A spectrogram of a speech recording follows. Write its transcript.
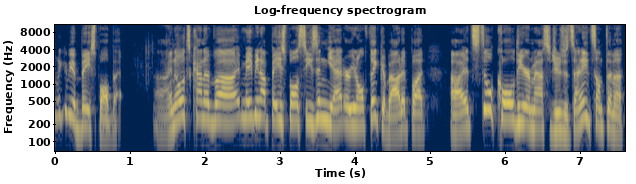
I'm going to give you a baseball bet. Uh, I know it's kind of uh, maybe not baseball season yet, or you don't think about it, but uh, it's still cold here in Massachusetts. I need something to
